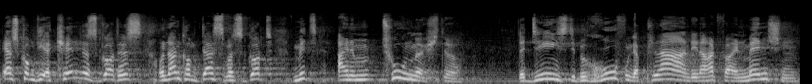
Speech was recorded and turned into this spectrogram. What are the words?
Erst kommt die Erkenntnis Gottes und dann kommt das, was Gott mit einem tun möchte der Dienst, die Berufung, der Plan, den er hat für einen Menschen,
